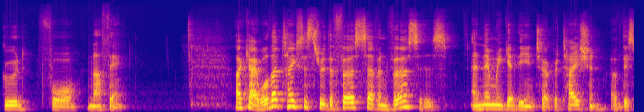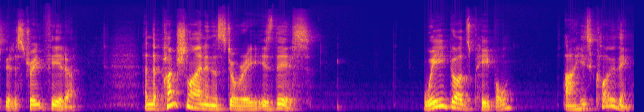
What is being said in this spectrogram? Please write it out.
Good for nothing. Okay, well, that takes us through the first seven verses, and then we get the interpretation of this bit of street theatre. And the punchline in the story is this We, God's people, are his clothing.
